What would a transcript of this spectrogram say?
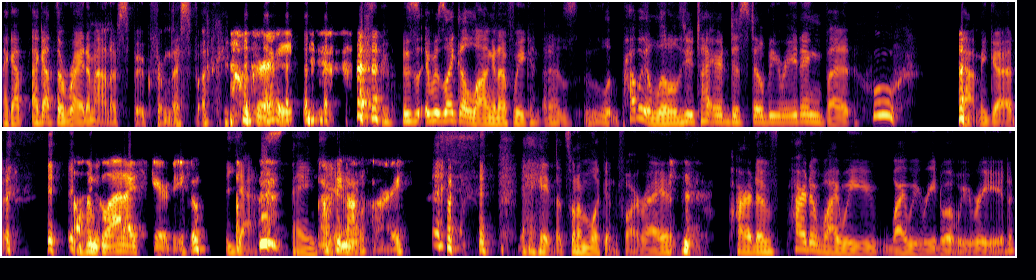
i got i got the right amount of spook from this book oh great it, was, it was like a long enough weekend that i was probably a little too tired to still be reading but whew, got me good i'm glad i scared you yes thank sorry, you not sorry hey that's what i'm looking for right part of part of why we why we read what we read.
